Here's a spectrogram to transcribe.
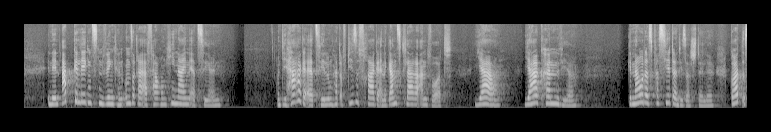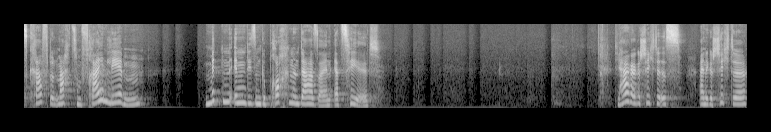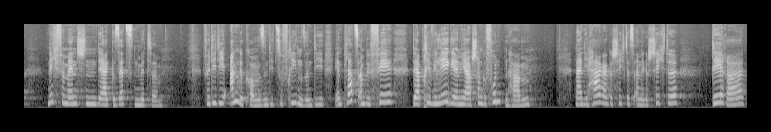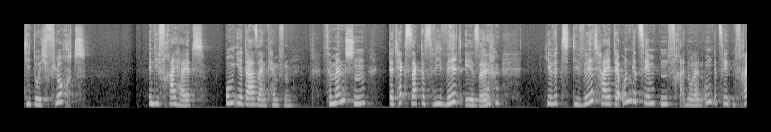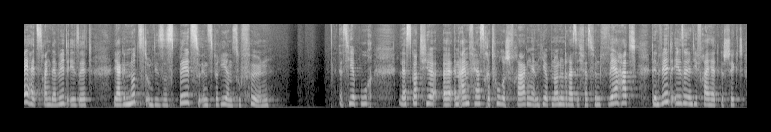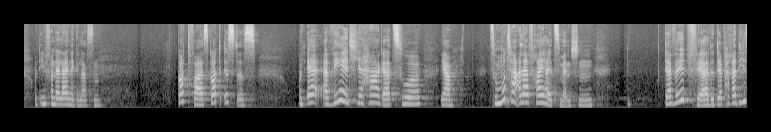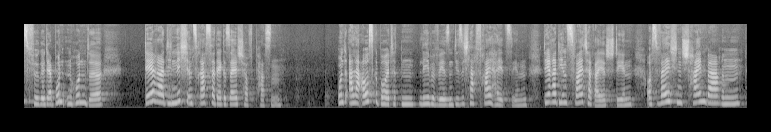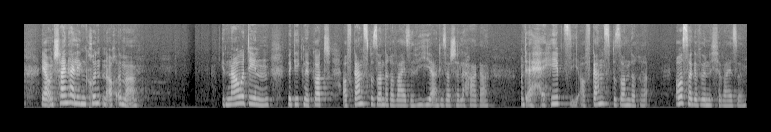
in den abgelegensten Winkeln unserer Erfahrung hinein erzählen? Und die Hager-Erzählung hat auf diese Frage eine ganz klare Antwort. Ja, ja können wir. Genau das passiert an dieser Stelle. Gott ist Kraft und Macht zum freien Leben mitten in diesem gebrochenen Dasein erzählt. Die Hager-Geschichte ist eine Geschichte nicht für Menschen der gesetzten Mitte, für die, die angekommen sind, die zufrieden sind, die ihren Platz am Buffet der Privilegien ja schon gefunden haben, Nein, die Hagar-Geschichte ist eine Geschichte derer, die durch Flucht in die Freiheit um ihr Dasein kämpfen. Für Menschen, der Text sagt es wie Wildesel. Hier wird die Wildheit der ungezähmten oder den ungezähmten Freiheitsdrang der Wildesel ja genutzt, um dieses Bild zu inspirieren, zu füllen. Das hier Buch lässt Gott hier äh, in einem Vers rhetorisch fragen, in Hiob 39, Vers 5, wer hat den Wildesel in die Freiheit geschickt und ihn von der Leine gelassen? Gott war es, Gott ist es. Und er erwählt hier Hagar zur, ja, zur Mutter aller Freiheitsmenschen, der Wildpferde, der Paradiesvögel, der bunten Hunde, derer, die nicht ins Raster der Gesellschaft passen und alle ausgebeuteten Lebewesen, die sich nach Freiheit sehnen, derer, die in zweiter Reihe stehen, aus welchen scheinbaren ja, und scheinheiligen Gründen auch immer. Genau denen begegnet Gott auf ganz besondere Weise, wie hier an dieser Stelle Hagar. Und er erhebt sie auf ganz besondere, außergewöhnliche Weise.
